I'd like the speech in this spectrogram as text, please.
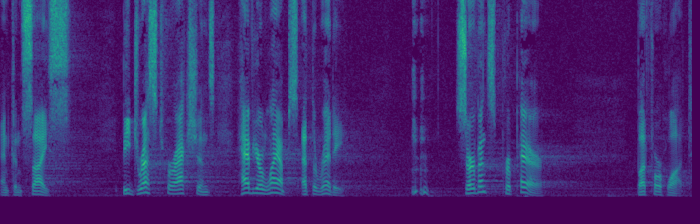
and concise. Be dressed for actions, have your lamps at the ready. Servants, prepare. But for what?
